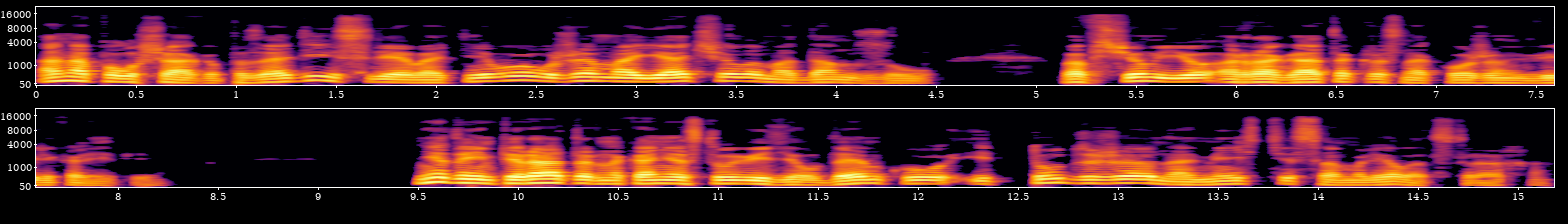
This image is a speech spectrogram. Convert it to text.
А на полшага позади и слева от него уже маячила мадам Зу во всем ее рогато-краснокожем великолепии. Недоимператор наконец-то увидел Демку и тут же на месте сомлел от страха.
